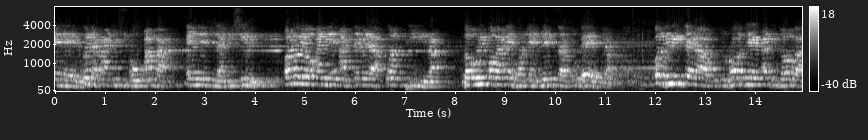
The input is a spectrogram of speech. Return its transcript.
ene wenavanisiku amba ene zilanisiri onoyo ane atebera wampira ngauri ova ehone nemisatubeta odzimiitela kuti rote atidhova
